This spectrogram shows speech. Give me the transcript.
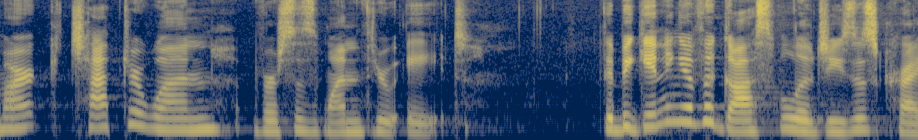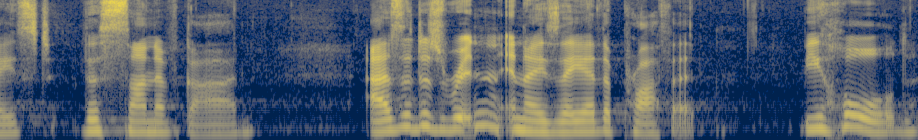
Mark chapter 1, verses 1 through 8. The beginning of the gospel of Jesus Christ, the Son of God. As it is written in Isaiah the prophet Behold,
